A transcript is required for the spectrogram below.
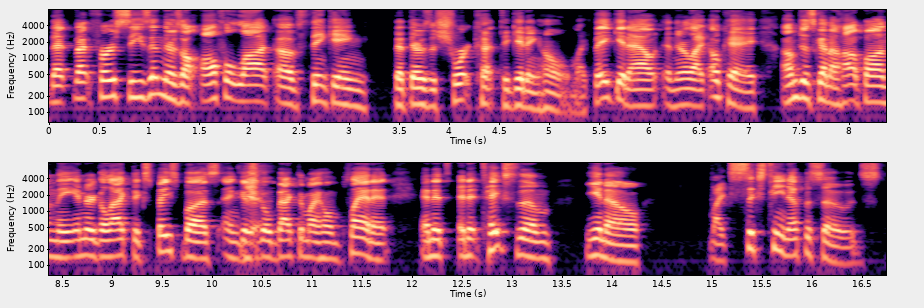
that that first season. There's an awful lot of thinking that there's a shortcut to getting home. Like they get out and they're like, okay, I'm just gonna hop on the intergalactic space bus and just Yeah. go back to my home planet. And it's and it takes them, you know, like 16 episodes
